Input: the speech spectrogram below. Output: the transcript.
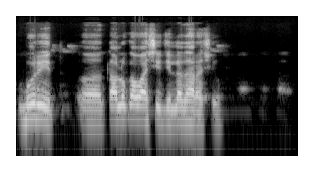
बोरीत तालुका वाशी जिल्हा धाराशिव.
